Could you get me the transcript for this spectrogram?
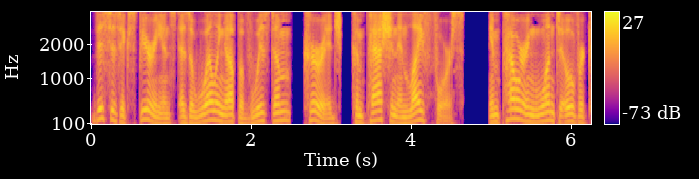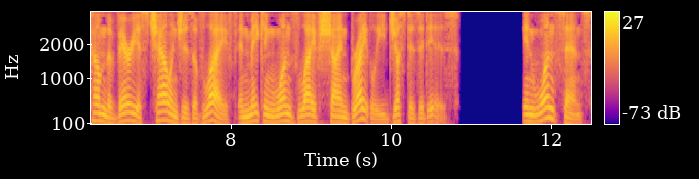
This is experienced as a welling up of wisdom, courage, compassion, and life force, empowering one to overcome the various challenges of life and making one's life shine brightly just as it is. In one sense,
